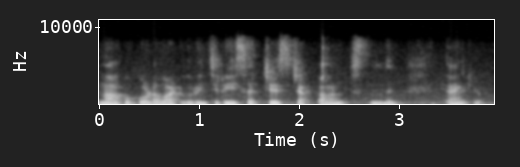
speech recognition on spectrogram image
నాకు కూడా వాటి గురించి రీసెర్చ్ చేసి చెప్పాలనిపిస్తుంది. Thank you.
